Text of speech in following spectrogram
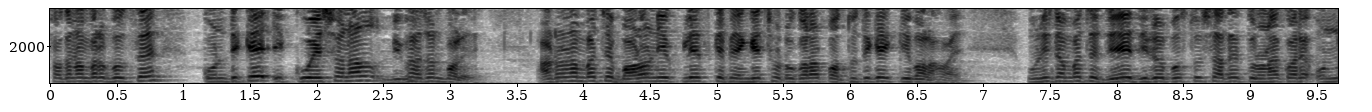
সতেরো নম্বর বলছে, কোনটিকে ইকুয়েশনাল বিভাজন বলে? আঠারো নম্বর হচ্ছে, বড় নিউক্লিয়াসকে ভেঙে ছোট করার পদ্ধতিকে কি বলা হয়? উনিশ নম্বর হচ্ছে, যে দৃঢ় বস্তুর সাথে তুলনা করে অন্য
